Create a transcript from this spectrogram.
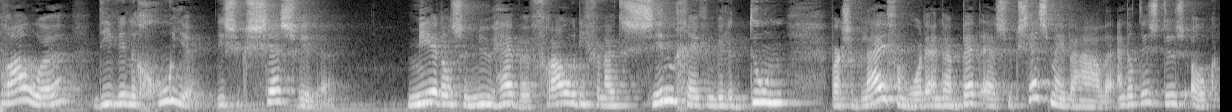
Vrouwen die willen groeien, die succes willen. Meer dan ze nu hebben. Vrouwen die vanuit zingeving willen doen waar ze blij van worden en daar badass succes mee behalen. En dat is dus ook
